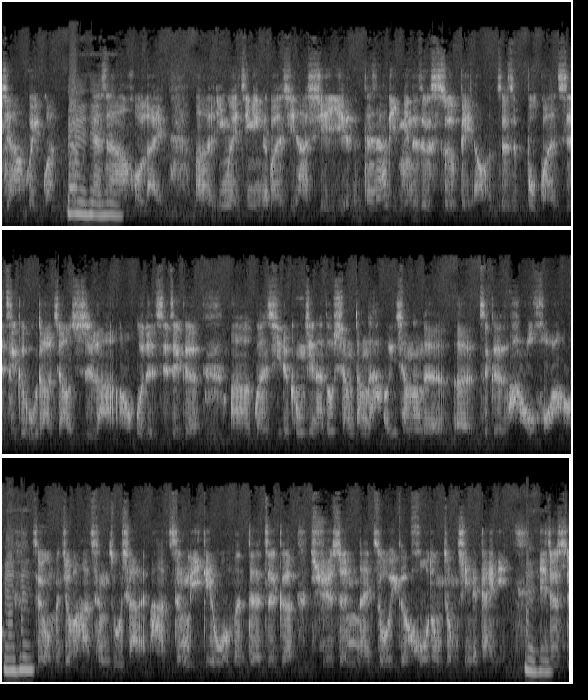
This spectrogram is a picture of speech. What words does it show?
瑜伽会馆，但是他后来呃，因为经营的关系，他歇业了。但是它里面的这个设备啊，就是不管是这个舞蹈教室啦，啊，或者是这个啊，盥洗的空间啊，都相当的好，也相当的呃，这个豪华哦。嗯所以我们就把它承租下来，把它整理给我们的这个学生来做一个活动中心的概念。嗯也就是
